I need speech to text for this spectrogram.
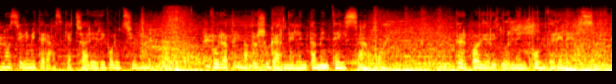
Non si limiterà a schiacciare i rivoluzionari. Vorrà prima prosciugarne lentamente il sangue, per poi ridurne in polvere le ossa.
